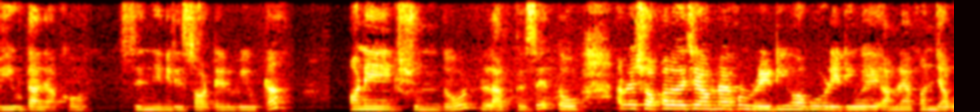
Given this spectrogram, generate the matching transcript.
ভিউটা দেখো, সিনজিনি রিসর্টের ভিউটা অনেক সুন্দর লাগতেছে। তো আমরা সকাল হয়েছে, আমরা এখন রেডি হব রেডি হয়ে আমরা এখন যাব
